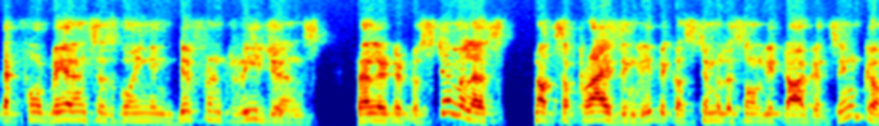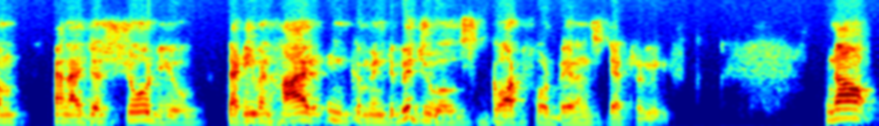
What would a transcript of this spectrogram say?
that forbearance is going in different regions relative to stimulus, not surprisingly, because stimulus only targets income. And I just showed you that even higher income individuals got forbearance debt relief. Now,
